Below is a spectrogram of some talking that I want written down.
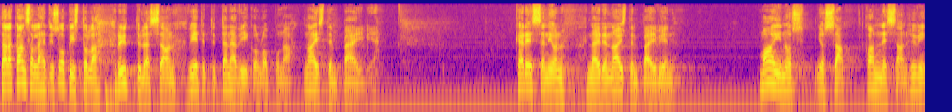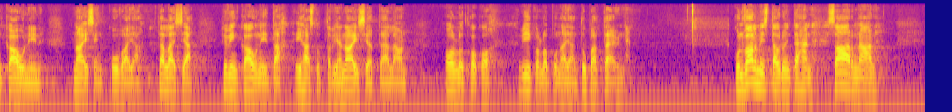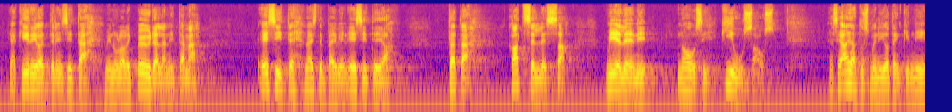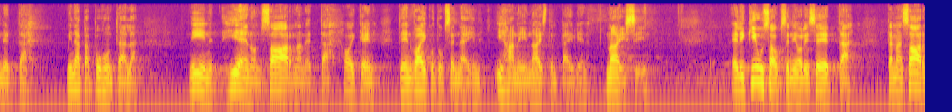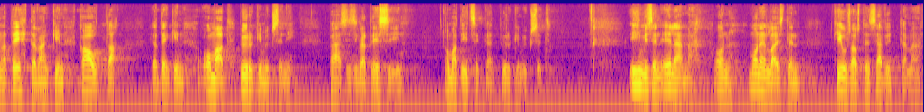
Täällä kansanlähetysopistolla Ryttylässä on vietetty tänä viikonloppuna naisten päiviä. Kädessäni on näiden naisten päivien mainos, jossa kannessa on hyvin kauniin naisen kuva ja tällaisia hyvin kauniita, ihastuttavia naisia täällä on ollut koko viikonlopun ajan tupa täynnä. Kun valmistauduin tähän saarnaan, ja kirjoittelin sitä. Minulla oli pöydälläni tämä esite, naistenpäivien esite ja tätä katsellessa mieleeni nousi kiusaus. Ja se ajatus meni jotenkin niin, että minäpä puhun täällä niin hienon saarnan, että oikein teen vaikutuksen näihin ihaniin naistenpäivien naisiin. Eli kiusaukseni oli se, että tämän saarnatehtävänkin kautta – jotenkin omat pyrkimykseni pääsisivät esiin, omat itsekkäät pyrkimykset. Ihmisen elämä on monenlaisten kiusausten sävyttämää.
